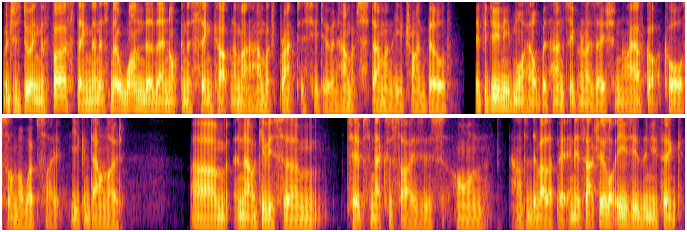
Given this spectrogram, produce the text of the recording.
which is doing the first thing, then it's no wonder they're not going to sync up no matter how much practice you do and how much stamina you try and build. If you do need more help with hand synchronization, I have got a course on my website you can download. Um, and that will give you some tips and exercises on how to develop it. And it's actually a lot easier than you think,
